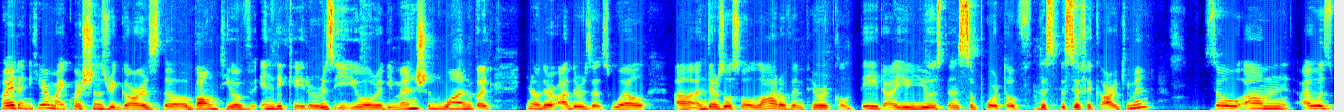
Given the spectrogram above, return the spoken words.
right and here my questions regards the bounty of indicators you already mentioned one but you know there are others as well uh, and there's also a lot of empirical data you used in support of the specific argument so um, i was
